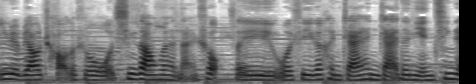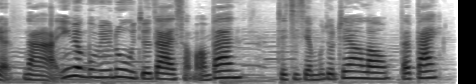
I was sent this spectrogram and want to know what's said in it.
音乐比较吵的时候，我心脏会很难受。所以我是一个很宅很宅的年轻人。那音乐不迷路就在扫盲班，这期节目就这样喽，拜拜。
